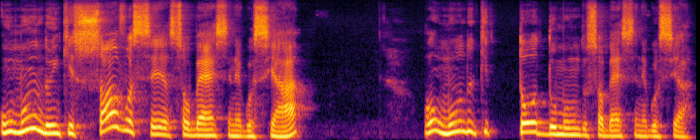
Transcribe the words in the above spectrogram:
Um mundo em que só você soubesse negociar, ou um mundo em que todo mundo soubesse negociar?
